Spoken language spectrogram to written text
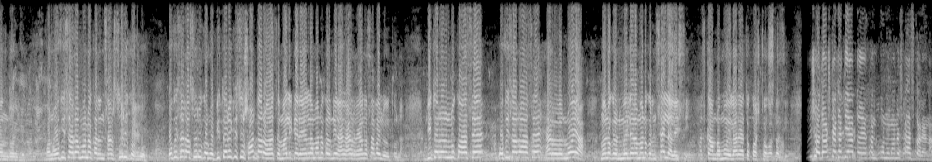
বন্ধ হইল। কারণ অফিসাররা মনে করেন, স্যার, চুরি করব। অফিসাররা চুরি করব। ভিতরে কিছু সর্দারও আছে, মালিকের এলা মনে করেন হেলা সাফাইলে হইতো না। ভিতরের লোক আছে অফিসারও আছে হ্যাঁ লয়া। মনে করেন, মহিলারা মনে করেন সাইলা লাইছে। আজকে আমরা মহিলারা এত কষ্ট করতেছি। দুইশো দশ টাকা দেওয়া তো এখন কোনো মানুষ কাজ করে না।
